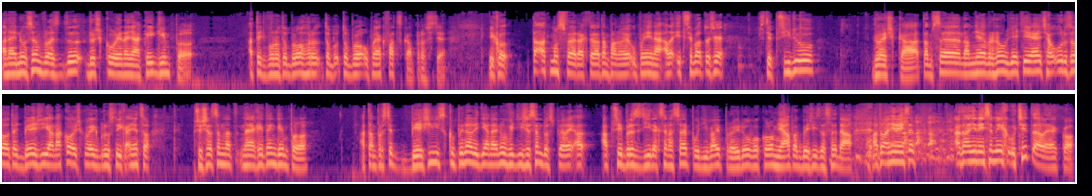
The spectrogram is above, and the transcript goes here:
a najednou jsem vlez do, do školy na nějaký gimpl a teď ono to bylo, hro, to, to bylo úplně jak facka prostě. Jako ta atmosféra, která tam panuje, je úplně jiná, ale i třeba to, že prostě přijdu do Ješka, tam se na mě vrhnou děti, je, čau Urzo, teď běží a na kolečkových bruslích a něco. Přišel jsem na, na nějaký ten gimpl a tam prostě běží skupina lidí a najednou vidí, že jsem dospělý a, a přibrzdí, tak se na sebe podívají, projdou okolo mě a pak běží zase dál. A to ani nejsem, a to ani nejsem jejich učitel, jako.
